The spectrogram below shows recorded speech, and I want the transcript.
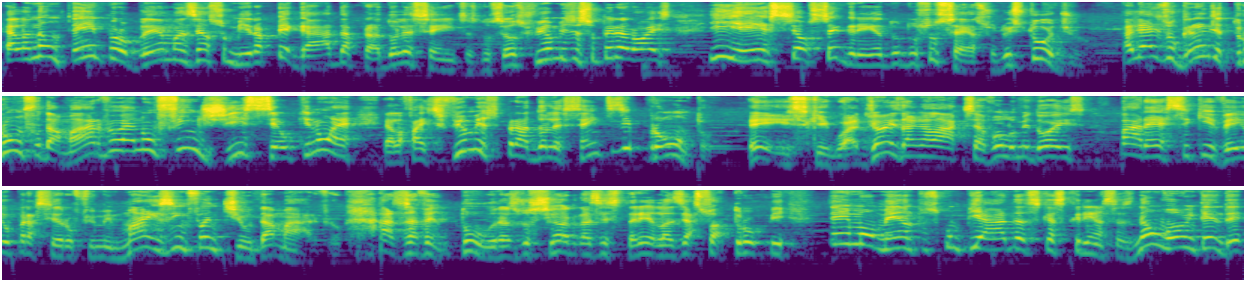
ela não tem problemas em assumir a pegada para adolescentes nos seus filmes de super-heróis, e esse é o segredo do sucesso do estúdio. Aliás, o grande trunfo da Marvel é não fingir ser o que não é. Ela faz filmes para adolescentes e pronto. Eis que Guardiões da Galáxia Volume 2 parece que veio para ser o filme mais infantil da Marvel. As aventuras do Senhor das Estrelas e a sua trupe têm momentos com piadas que as crianças não vão entender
